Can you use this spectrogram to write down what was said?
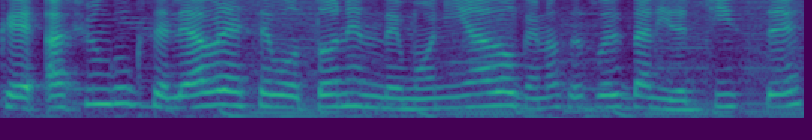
que a Jungkook se le abra ese botón endemoniado que no se suelta ni de chiste.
